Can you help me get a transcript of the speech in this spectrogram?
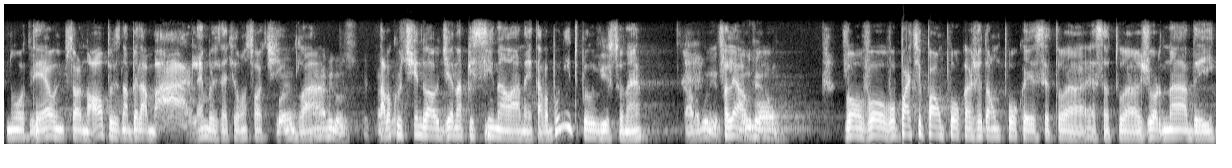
no hotel Sim. em Florianópolis, na beira-mar, lembra? Você tirou umas fotinhos lá. Maravilhoso. maravilhoso. Tava curtindo o dia na piscina lá, né? Tava bonito, pelo visto, né? Tava bonito. Falei, ah, vou, vou, vou, vou, participar um pouco, ajudar um pouco aí essa tua, essa tua jornada aí,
